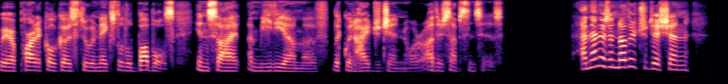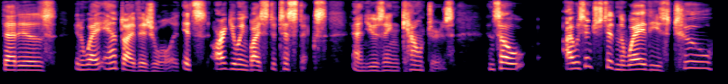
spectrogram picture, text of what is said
where a particle goes through and makes little bubbles inside a medium of liquid hydrogen or other substances. And then there's another tradition that is, in a way, anti visual. It's arguing by statistics and using counters. And so I was interested in the way these two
